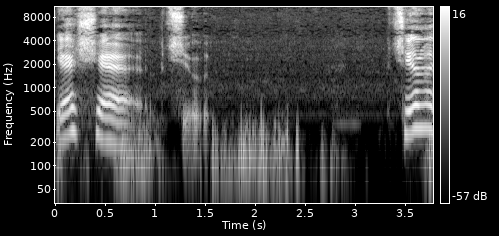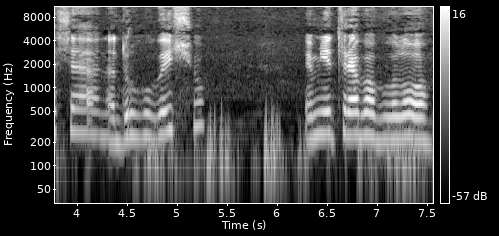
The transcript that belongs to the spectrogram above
Я ще вчилася на другу вищу, і мені треба було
